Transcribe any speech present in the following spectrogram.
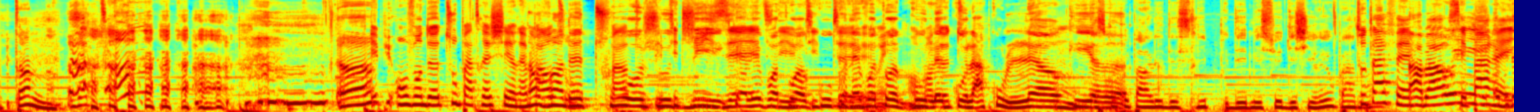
Hein? Et puis, on vend de tout pas très cher. Hein, On partout. vend de tout. Des aujourd'hui. Quel est des votre goût? Quel est euh, votre goût? la couleur qui. Est-ce qu'on euh, peut parler des slips des messieurs déchirés ou pas? Tout à fait. Ah bah oui, C'est pareil.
